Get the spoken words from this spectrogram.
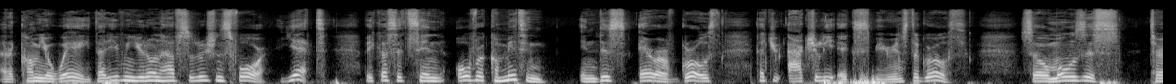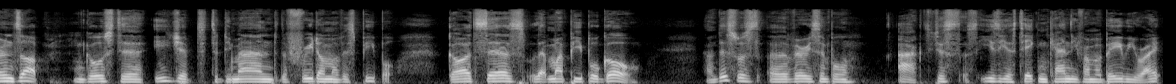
that come your way that even you don't have solutions for yet because it's in overcommitting in this era of growth that you actually experience the growth. So Moses turns up and goes to Egypt to demand the freedom of his people. God says, let my people go. And this was a very simple act, just as easy as taking candy from a baby, right?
